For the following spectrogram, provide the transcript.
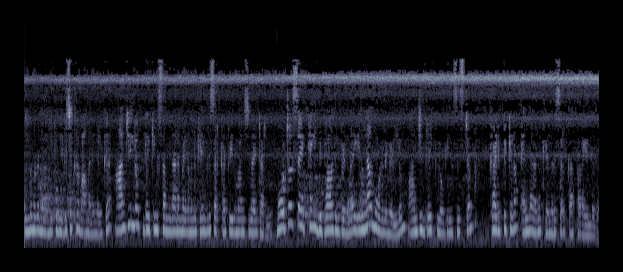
ഒന്ന് മുതൽ നിർമ്മിക്കുന്ന ഇരുചക്ര വാഹനങ്ങൾക്ക് ആന്റി ലോക്ക് ബ്രേക്കിംഗ് സംവിധാനം വേണമെന്ന് കേന്ദ്ര സർക്കാർ തീരുമാനിച്ചതായിട്ട് അറിഞ്ഞു. മോട്ടോർ സൈക്കിൾ വിഭാഗത്തിൽപ്പെടുന്ന എല്ലാ മോഡലുകളിലും ആന്റി ബ്രേക്ക് ലോക്കിംഗ് സിസ്റ്റം ഘടിപ്പിക്കണം എന്നാണ് കേന്ദ്ര സർക്കാർ പറയുന്നത്.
